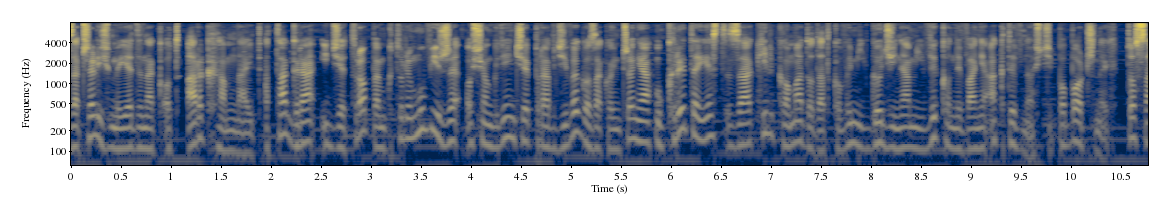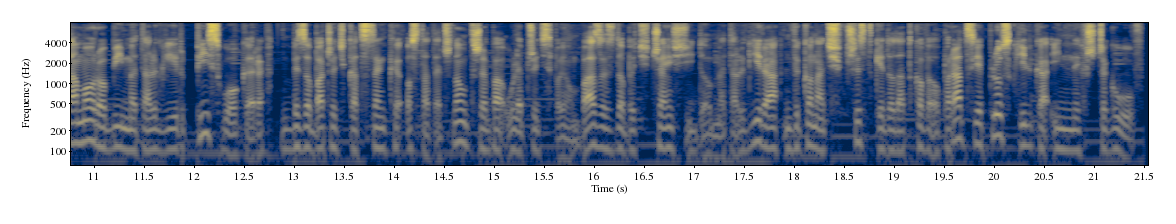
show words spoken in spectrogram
Zaczęliśmy jednak od Arkham Knight, a ta gra idzie tropem, który mówi, że osiągnięcie prawdziwego zakończenia ukryte jest za kilkoma dodatkowymi godzinami wykonywania aktywności pobocznych. To samo robi Metal Gear Peace Walker. By zobaczyć cutscenkę ostateczną, trzeba ulepszyć swoją bazę, zdobyć części do Metal Geara, wykonać wszystkie dodatkowe operacje plus kilka innych szczegółów.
